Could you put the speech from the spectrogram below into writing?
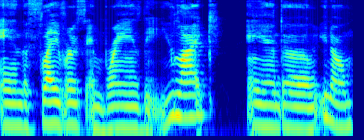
and the flavors and brands that you like. And, uh, you know,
